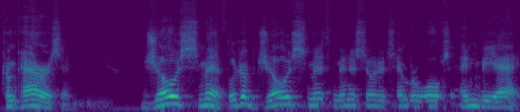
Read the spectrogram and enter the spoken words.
comparison, Joe Smith. Look up Joe Smith, Minnesota Timberwolves NBA.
